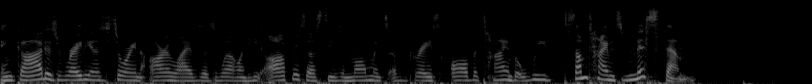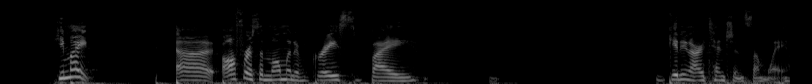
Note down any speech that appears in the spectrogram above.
And God is writing a story in our lives as well. And He offers us these moments of grace all the time, but we sometimes miss them. He might uh, offer us a moment of grace by getting our attention some way,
